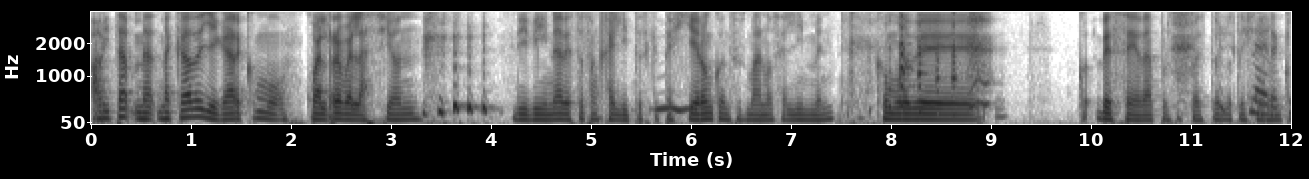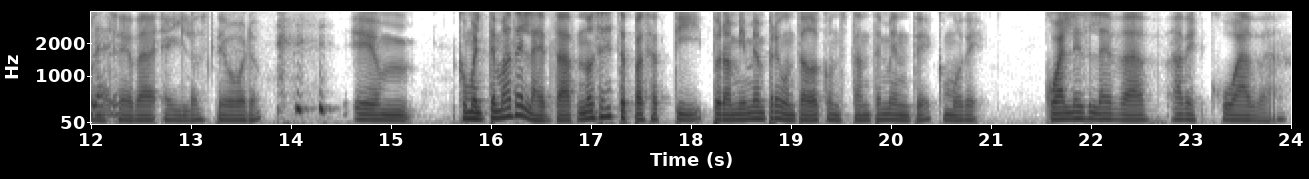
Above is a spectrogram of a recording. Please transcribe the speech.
ahorita me, me acaba de llegar como cual revelación divina de estos angelitos que tejieron con sus manos el himen, como de de seda, por supuesto, lo tejieron claro, con claro. seda e hilos de oro. Em, como el tema de la edad, no sé si te pasa a ti, pero a mí me han preguntado constantemente como de cuál es la edad adecuada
